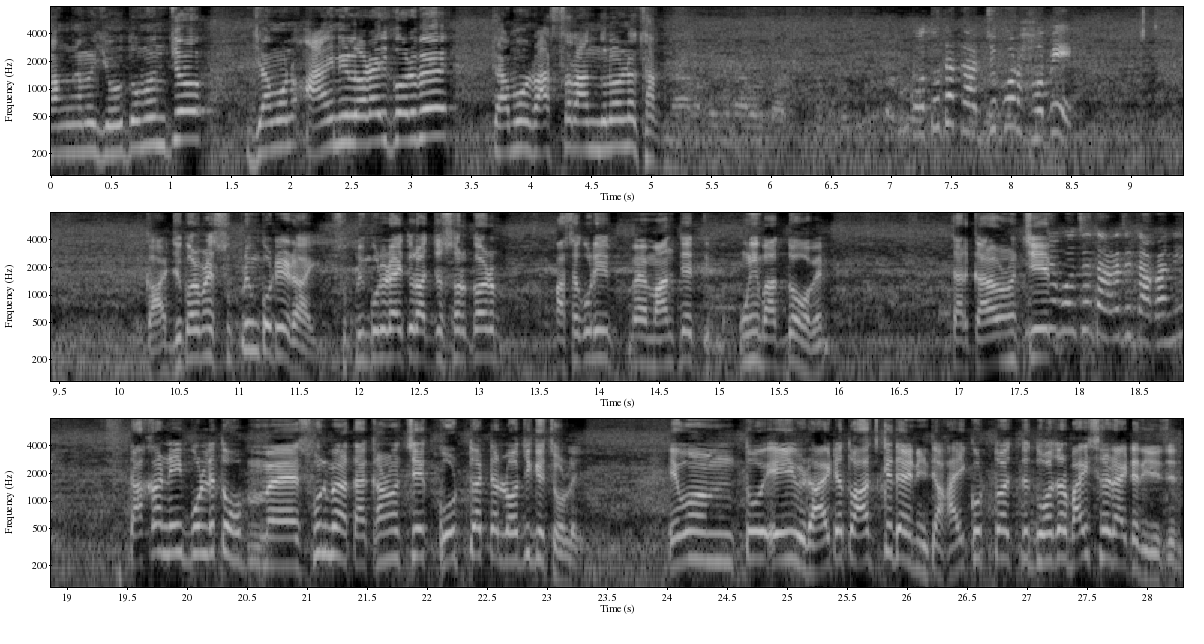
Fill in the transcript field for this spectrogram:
সংগ্রামী যৌথ মঞ্চ যেমন আইনি লড়াই করবে তেমন রাস্তার আন্দোলনে থাকবে। কতটা কার্যকর হবে? কার্যকর মানে সুপ্রিম কোর্টের রায়। সুপ্রিম কোর্টের রায় তো রাজ্য সরকার আশা করি মানতে উনি বাধ্য হবেন। তার কারণ হচ্ছে যে বলছেন তার কাছে টাকা নেই? টাকা নেই বললে তো শুনবে না। তার কারণ হচ্ছে কোর্ট তো একটা লজিকে চলে। এবং তো এই রায়টা তো আজকে দেয়নি। তা হাইকোর্ট তো আজকে দু হাজার বাইশ সালে রায়টা দিয়েছেন।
